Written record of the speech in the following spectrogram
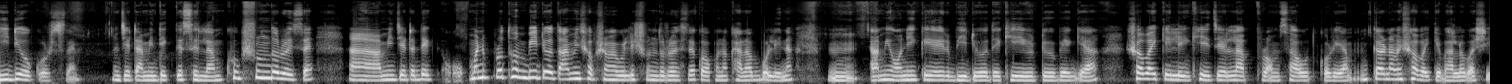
ভিডিও করছে। যেটা আমি দেখতেছিলাম খুব সুন্দর হয়েছে। আমি যেটা দেখ মানে প্রথম ভিডিও তো আমি সবসময় বলি সুন্দর হয়েছে কখনো খারাপ বলি না। আমি অনেকের ভিডিও দেখি ইউটিউবে গিয়া সবাইকে লিখি যে লাভ ফ্রম সাউথ কোরিয়া কারণ আমি সবাইকে ভালোবাসি।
